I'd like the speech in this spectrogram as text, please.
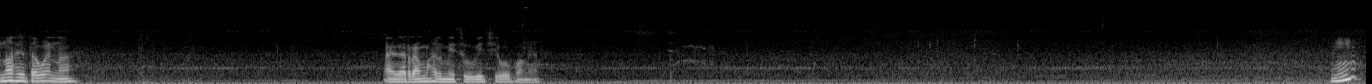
No, sí está bueno. ¿eh? Agarramos el Mitsubishi, voy a poner. ¿Mm?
